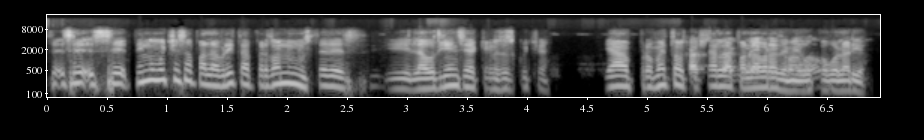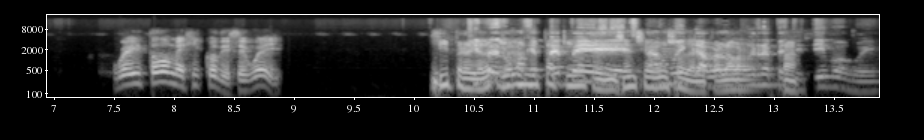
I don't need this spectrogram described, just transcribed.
Se- se- se- tengo mucho esa palabrita, perdonen ustedes y la audiencia que nos escucha. Ya prometo quitar la palabra de mi vocabulario. Güey, todo México dice güey. Sí, pero Sí, yo, pero yo la como que neta aquí no Pepe licencia está uso muy de la cabrón, palabra. muy repetitivo, güey.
